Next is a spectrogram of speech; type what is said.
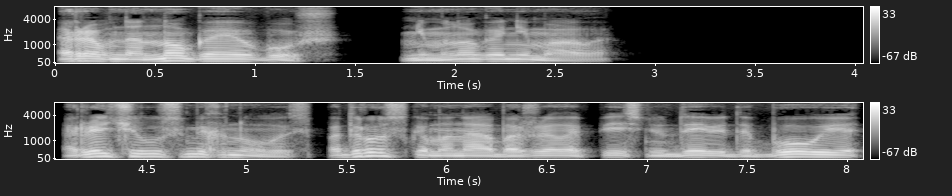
Равноногая вошь, ни много ни мало. Рэйчел усмехнулась. Подростком она обожала песню Дэвида Боуи,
